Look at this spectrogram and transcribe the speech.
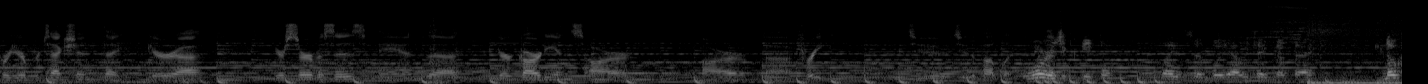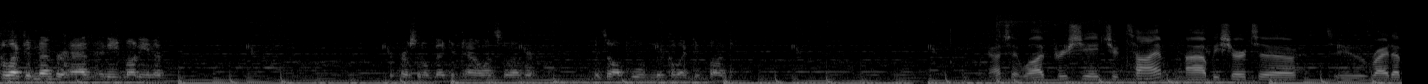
for your protection. That your uh, your services and uh, your guardians are are uh, free to to the public. war is people. Plain and simple. Yeah, we take no pay. No collective member has any money in a personal bank account whatsoever. It's all pooled in the collective fund. Gotcha. Well, I appreciate your time. I'll be sure to to write up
